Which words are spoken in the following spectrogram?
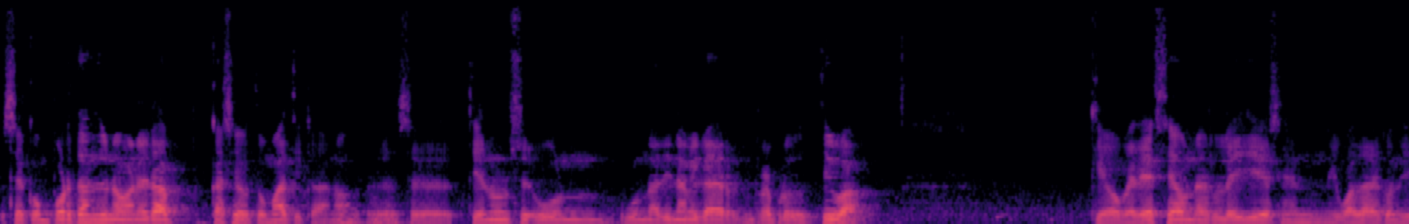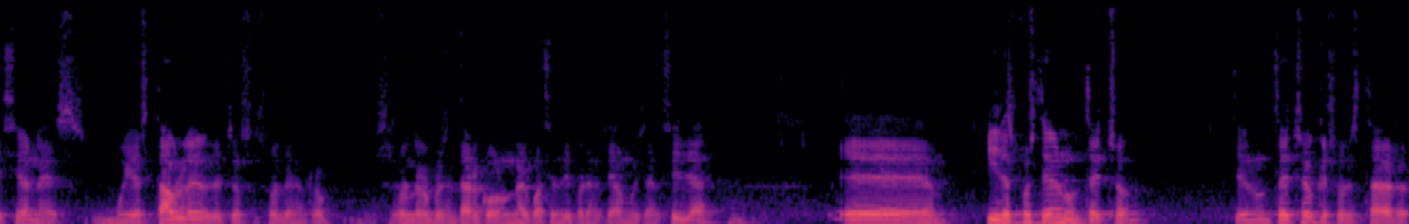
se comportan de una manera casi automática, ¿no? tienen una dinámica reproductiva que obedece a unas leyes en igualdad de condiciones muy estables, de hecho se suelen se suelen representar con una ecuación diferencial muy sencilla. Eh, y después tienen un techo. Tienen un techo que suele estar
